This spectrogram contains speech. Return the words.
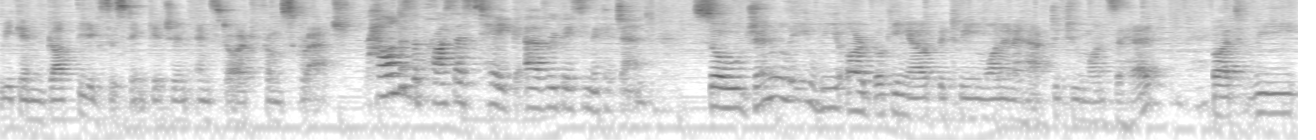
we can gut the existing kitchen and start from scratch. How long does the process take of refacing the kitchen? So generally we are booking out between one and a half to two months ahead but we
